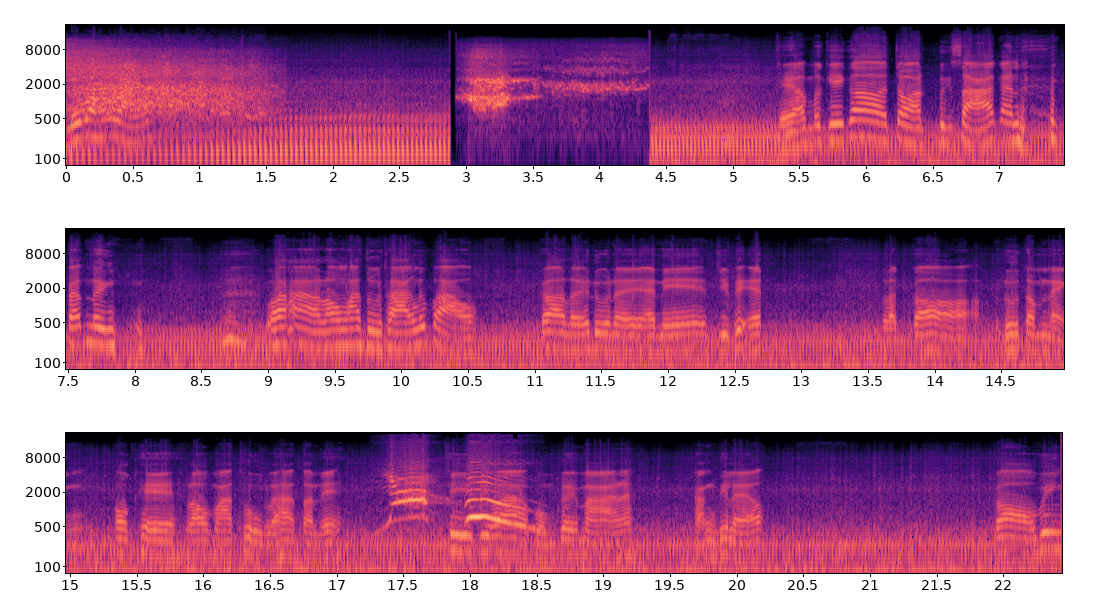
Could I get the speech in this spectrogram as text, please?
หรือว่าข้างหลัง โอเคครับเมื่อกี้ก็จอดปรึกษากัน แป๊บหนึ่งว่าเรามาถูกทางหรือเปล่า ก็เลยดูในอันนี้ GPS แล้วก็ดูตำแหน่งโอเค เรามาถูกแล้วฮะตอนนี้ ที่ที่ว่าผมเคยมานะ ครั้งที่แล้ว ก็วิ่ง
